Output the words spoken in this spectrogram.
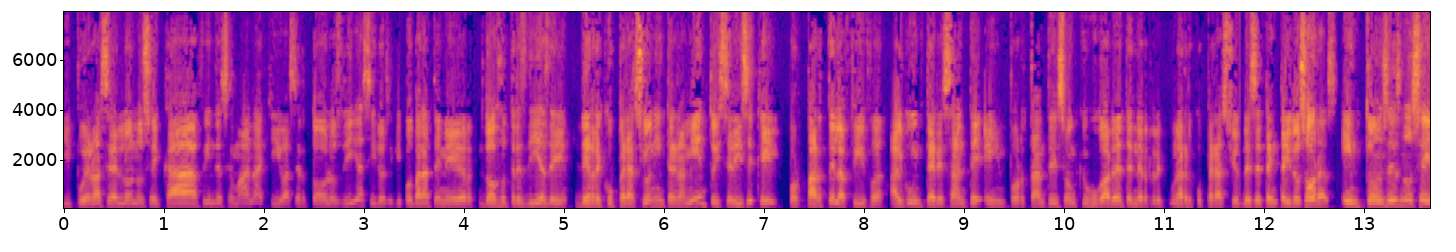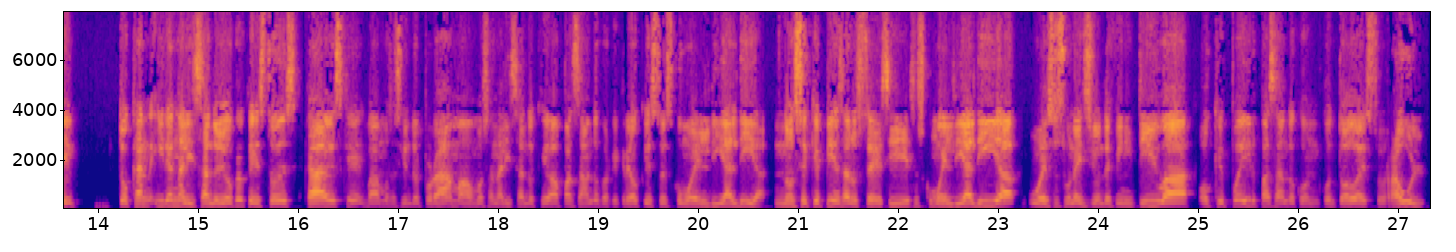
y pudieron hacerlo, no sé, cada fin de semana. Aquí va a ser todos los días y los equipos van a tener dos o tres días de, de recuperación y entrenamiento. Y se dice que por parte de la FIFA, algo interesante e importante son que un jugador tener una recuperación de 72 horas. Entonces, no sé, tocan ir analizando. Yo creo que esto es cada vez que vamos haciendo el programa, vamos analizando qué va pasando, porque creo que esto es como el día al día. No sé qué piensan ustedes, si eso es como el día al día o eso es una decisión definitiva o qué puede ir pasando con, con todo esto. Raúl.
